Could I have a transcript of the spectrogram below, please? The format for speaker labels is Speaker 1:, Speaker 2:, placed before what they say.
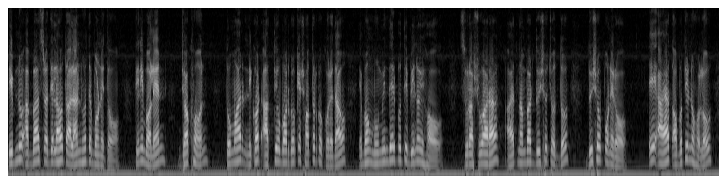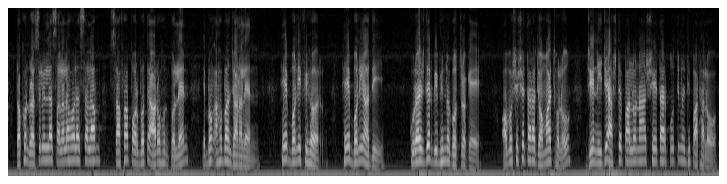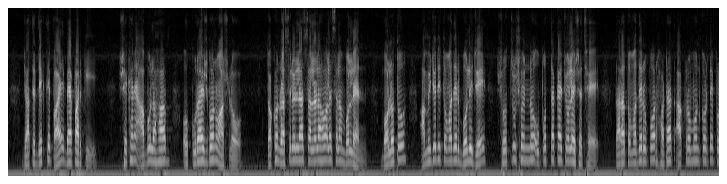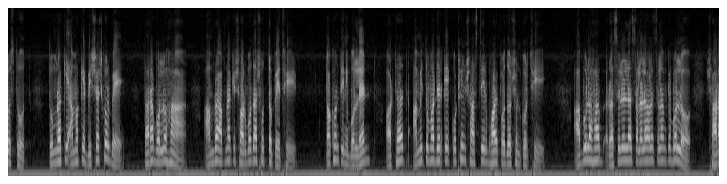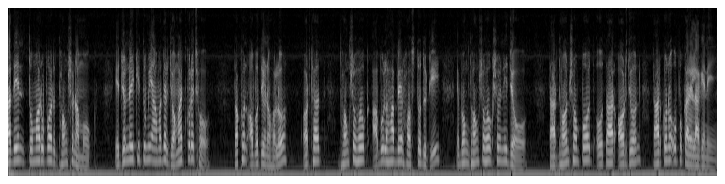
Speaker 1: ইবনু আব্বাস রদিল্লাহ হতে বর্ণিত। তিনি বলেন, যখন তোমার নিকট আত্মীয়বর্গকে সতর্ক করে দাও এবং মুমিনদের প্রতি বিনয়ী হও। সুরা সুয়ারা আয়াত নম্বর দুইশো চোদ্দ, দুইশো পনেরো। এই আয়াত অবতীর্ণ হল তখন রসুলুল্লাহ সাল্লাহ আলাইসাল্লাম সাফা পর্বতে আরোহণ করলেন এবং আহ্বান জানালেন, হে বনি ফিহর, হে বনি আদি, কুরাইশদের বিভিন্ন গোত্রকে, অবশেষে তারা জমায়েত হলো, যে নিজে আসতে পারল না সে তার প্রতিনিধি পাঠালো। যাতে দেখতে পায় ব্যাপার কি। সেখানে আবুল আহাব ও কুরাইশগণও আসলো। তখন রাসুলুল্লাহ সাল্লাহ আলাইসাল্লাম বললেন বলতো আমি যদি তোমাদের বলি যে শত্রু সৈন্য উপত্যকায় চলে এসেছে, তারা তোমাদের উপর হঠাৎ আক্রমণ করতে প্রস্তুত, তোমরা কি আমাকে বিশ্বাস করবে? তারা বলল হাঁ আমরা আপনাকে সর্বদা সত্য পেয়েছি। তখন তিনি বললেন, অর্থাৎ আমি তোমাদেরকে কঠিন শাস্তির ভয় প্রদর্শন করছি। আবুল আহাব রসুল্লাহ সাল্লাহ সাল্লামকে বলল সারাদিন তোমার উপর ধ্বংস নামুক। এজন্যই কি তুমি আমাদের জমায়েত করেছ? তখন অবতীর্ণ হল, অর্থাৎ ধ্বংস হোক আবুল আহাবের হস্ত দুটি এবং ধ্বংস হোক সে নিজেও। তার ধন সম্পদ ও তার অর্জন তার কোনো উপকারে লাগেনি।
